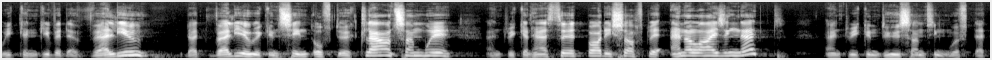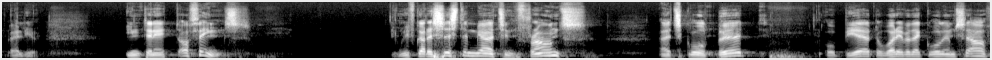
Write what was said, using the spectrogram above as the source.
we can give it a value. That value we can send off to a cloud somewhere, and we can have third party software analyzing that, and we can do something with that value. Internet of Things. We've got a system here, it's in France. Uh, it's called Bird or Beard or whatever they call themselves.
